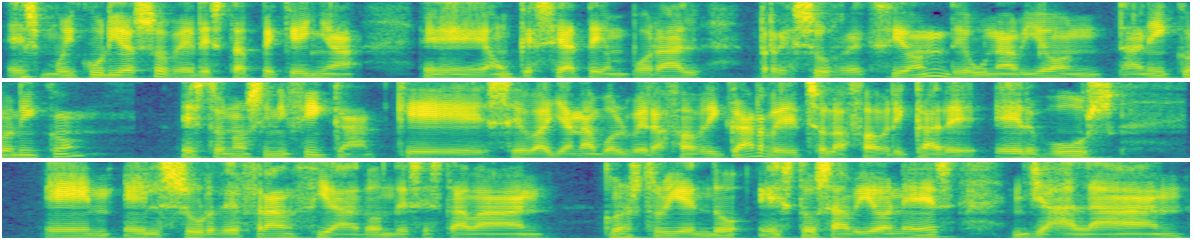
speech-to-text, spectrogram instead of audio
es muy curioso ver esta pequeña, eh, aunque sea temporal, resurrección de un avión tan icónico. Esto no significa que se vayan a volver a fabricar, de hecho la fábrica de Airbus en el sur de Francia, donde se estaban construyendo estos aviones, ya la han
